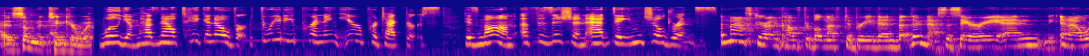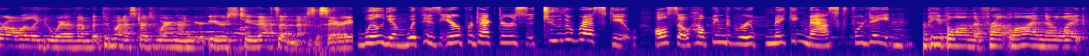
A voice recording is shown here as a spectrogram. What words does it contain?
as something to tinker with. William has now taken over 3D printing ear protectors. His mom, a physician at Dayton Children's. The masks are uncomfortable enough to breathe in, but they're necessary, and you know we're all willing to wear them. But then when it starts wearing on your ears too, that's unnecessary. William with his ear protectors to the rescue, also helping the group making masks for Dayton. people on the front line, they're like,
